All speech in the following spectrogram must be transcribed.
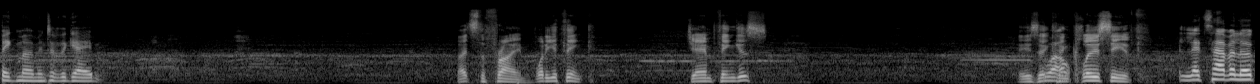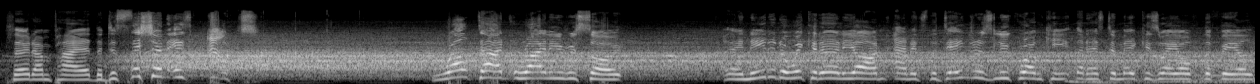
Big moment of the game. That's the frame. What do you think? Jam fingers? Is it Well- conclusive? Let's have a look. Third umpire. The decision is out. Well done, Rilee Rossouw. They needed a wicket early on, and it's the dangerous Luke Ronchi that has to make his way off the field.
